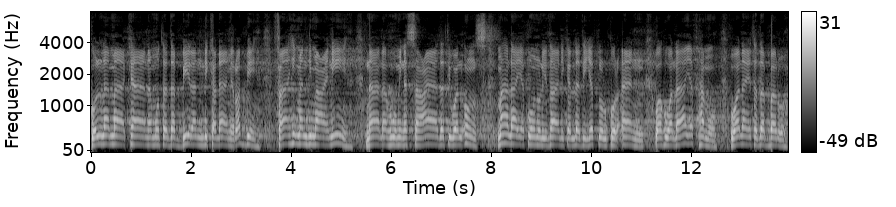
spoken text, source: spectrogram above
كلما كان متدبرا لكلام ربه فاهما لمعانيه ناله من السعادة والأنس ما لا يكون لذلك الذي يتلو القرآن وهو لا يفهمه ولا يتدبره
